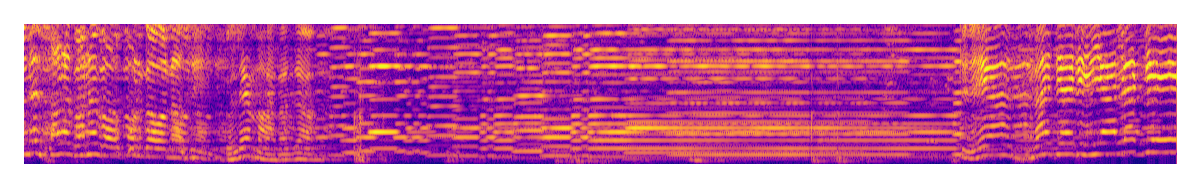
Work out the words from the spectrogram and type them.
અને સારા ગાના પણ ગાવાના છે. ભલે મહારાજા. નજરિયા લગે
